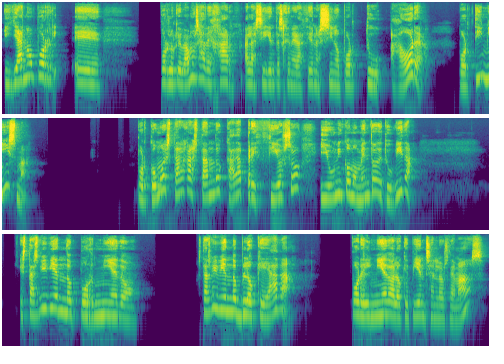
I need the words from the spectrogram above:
Y ya no por eh, por lo que vamos a dejar a las siguientes generaciones, sino por tu ahora, por ti misma. Por cómo estás gastando cada precioso y único momento de tu vida. ¿Estás viviendo por miedo? ¿Estás viviendo bloqueada por el miedo a lo que piensen los demás?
